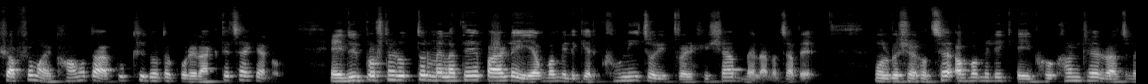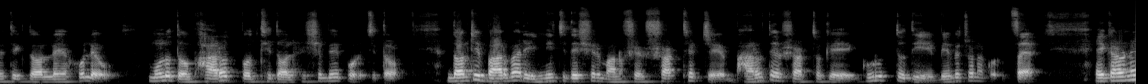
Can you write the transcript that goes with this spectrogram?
সবসময় ক্ষমতা কুক্ষিগত করে রাখতে চায় কেন? এই দুই প্রশ্নের উত্তর মেলাতে পারলেই আওয়ামী লীগের খুনি চরিত্রের হিসাব মেলানো যাবে। মূল বিষয় হচ্ছে, আওয়ামী লীগ এই ভূখণ্ডের রাজনৈতিক দলে হলেও মূলত ভারতপন্থী দল হিসেবে পরিচিত। দলটি বারবারই নিজ দেশের মানুষের স্বার্থের চেয়ে ভারতের স্বার্থকে গুরুত্ব দিয়ে বিবেচনা করেছে। এ কারণে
